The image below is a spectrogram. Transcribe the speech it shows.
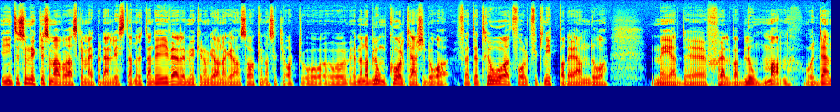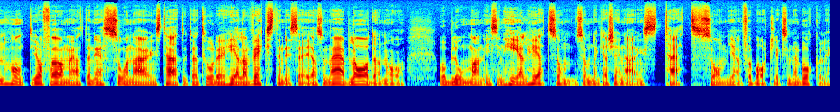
det är inte så mycket som överraskar mig på den listan, utan det är ju väldigt mycket de gröna grönsakerna såklart. Och, och, jag menar blomkål kanske då, för att jag tror att folk förknippar det ändå med eh, själva blomman. Och den har inte jag för mig att den är så näringstät, utan jag tror det är hela växten i sig, alltså med bladen och, och blomman i sin helhet som, som den kanske är näringstät som jämförbart liksom med broccoli.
